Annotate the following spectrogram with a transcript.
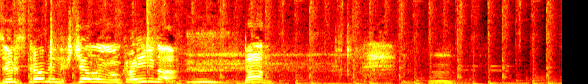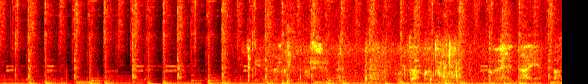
Сюрстрьомінг челендж Україна. Дан. Отак от воно виглядає. Отак.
